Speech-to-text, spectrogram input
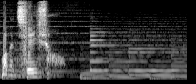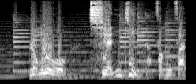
我们牵手融入前进的风帆。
